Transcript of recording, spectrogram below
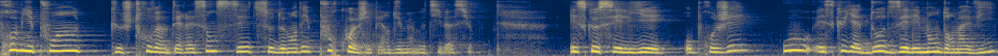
Premier point que je trouve intéressant, c'est de se demander pourquoi j'ai perdu ma motivation. Est-ce que c'est lié au projet ou est-ce qu'il y a d'autres éléments dans ma vie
